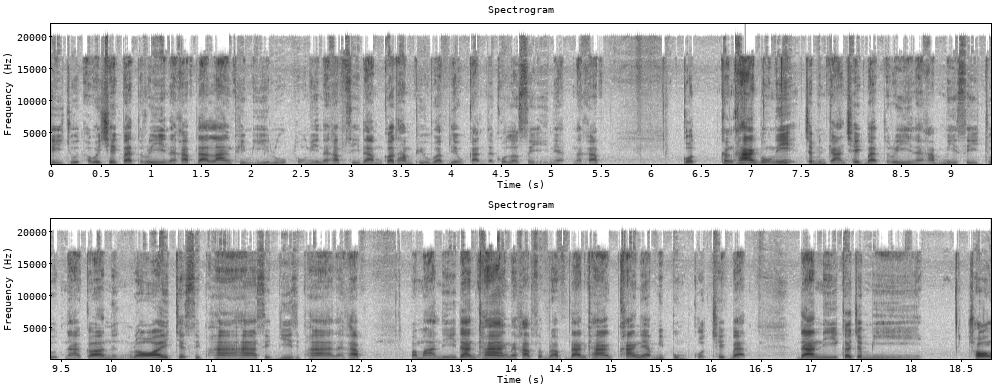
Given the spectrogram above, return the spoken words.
4 จุดเอาไว้เช็คแบตเตอรี่นะครับ ด้านล่างพิมพ์ e loop ตรงนี้นะครับ สีดำก็ทำผิวแบบเดียวกันแต่คนละสีเนี่ยนะครับ กดข้างๆตรงนี้จะเป็นการเช็คแบตเตอรี่นะครับ มี 4 จุดนะก็ 175 50 25 นะครับ ประมาณนี้ด้านข้างนะครับสำหรับด้านข้างข้างเนี้ยมีปุ่มกดเช็คแบต ด้านนี้ก็จะมีช่อง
